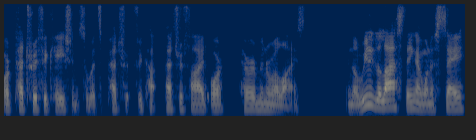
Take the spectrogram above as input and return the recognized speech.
or petrification. So it's petri petrified or permineralized. And really the last thing I want to say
